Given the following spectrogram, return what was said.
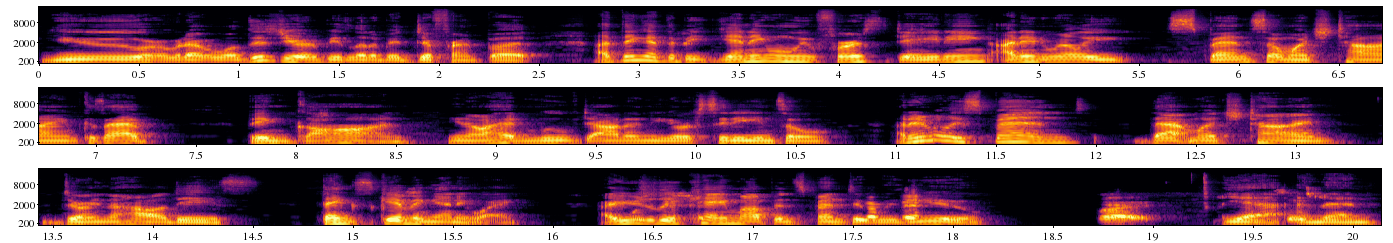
you or whatever. Well, this year it'll be a little bit different, but I think at the beginning when we were first dating, I didn't really spend so much time because I had been gone. You know, I had moved out of New York City, and so I didn't really spend that much time during the holidays. Thanksgiving, anyway. I usually came up and spent it with you. Right. Yeah, so and then,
